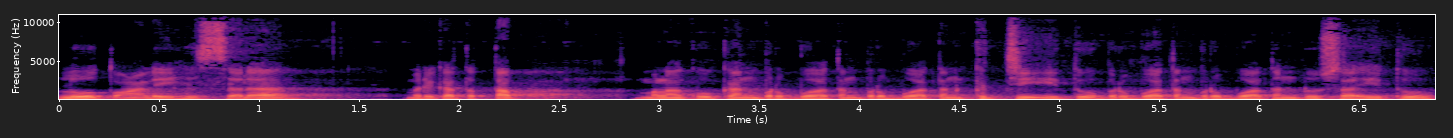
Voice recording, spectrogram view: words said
Lut alaihi salam. Mereka tetap melakukan perbuatan-perbuatan keji itu perbuatan-perbuatan dosa itu.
